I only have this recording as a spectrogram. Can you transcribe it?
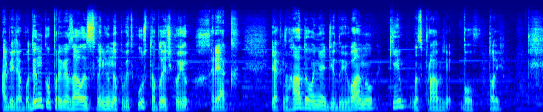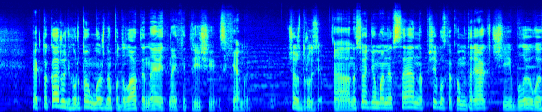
а біля будинку прив'язали свиню на повідку з табличкою Хряк, як нагадування діду Івану, ким насправді був той. Як то кажуть, гуртом можна подолати навіть найхитріші схеми. Що ж, друзі, е, на сьогодні у мене все. Напишіть, будь ласка, в коментарях, чи були ви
